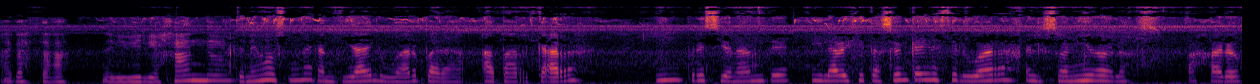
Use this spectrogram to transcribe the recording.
acá está de vivir viajando. Tenemos una cantidad de lugar para aparcar impresionante y la vegetación que hay en este lugar, el sonido de los pájaros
